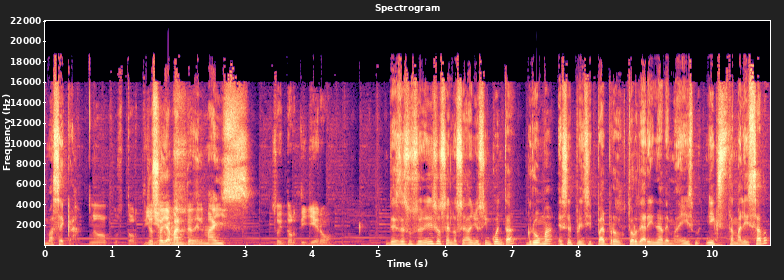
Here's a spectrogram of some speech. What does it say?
Maseca. No, pues tortillero. Yo soy amante del maíz. Soy tortillero. Desde sus inicios en los años 50, Gruma es el principal productor de harina de maíz nixtamalizado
